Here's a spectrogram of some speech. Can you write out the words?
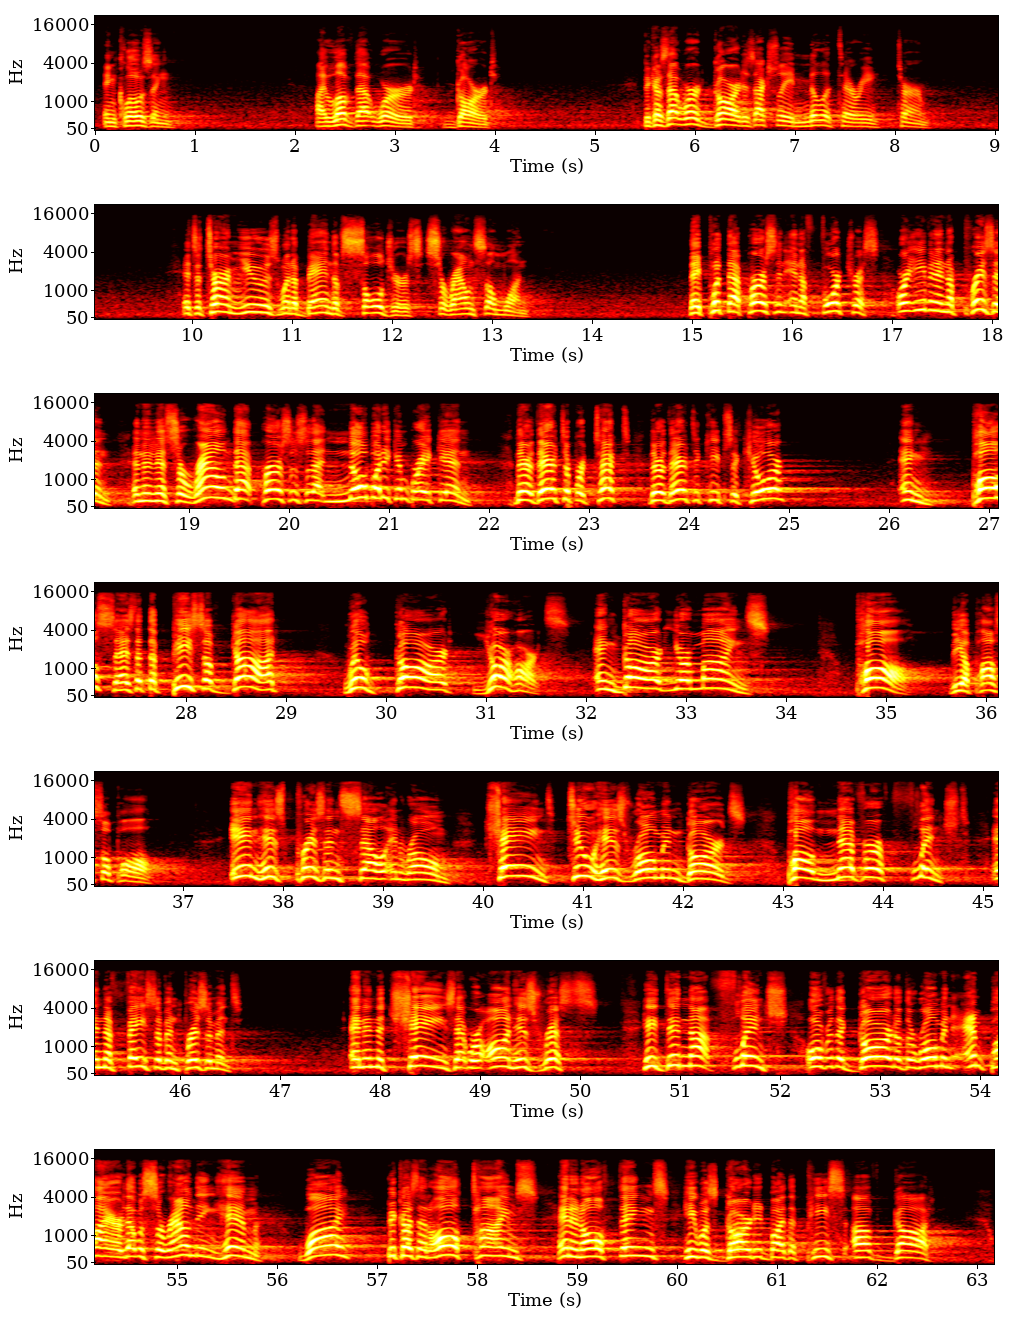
In closing, I love that word, guard. Because that word guard is actually a military term. It's a term used when a band of soldiers surround someone. They put that person in a fortress or even in a prison, and then they surround that person so that nobody can break in. They're there to protect, they're there to keep secure. And Paul says that the peace of God will guard your hearts and guard your minds. Paul, the Apostle Paul, in his prison cell in Rome, chained to his Roman guards, Paul never flinched in the face of imprisonment and in the chains that were on his wrists. He did not flinch over the guard of the Roman Empire that was surrounding him. Why? Because at all times and in all things he was guarded by the peace of God.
